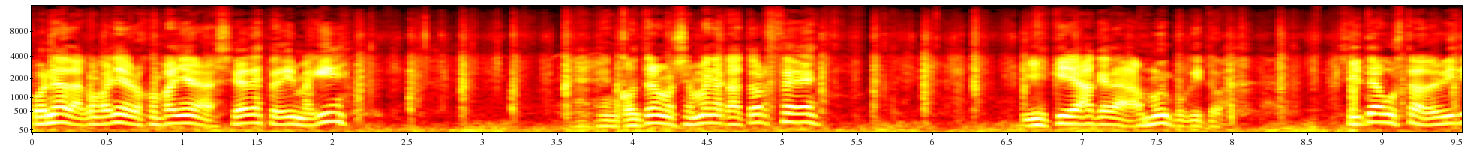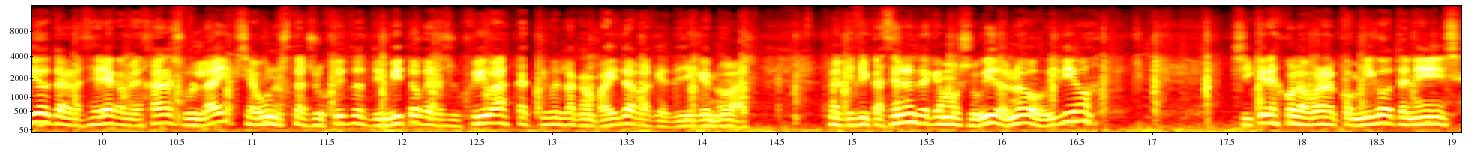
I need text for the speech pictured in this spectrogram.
Pues nada, compañeros, compañeras, voy a despedirme aquí. Encontramos semana 14 y que ya queda muy poquito. Si te ha gustado el vídeo, te agradecería que me dejaras un like. Si aún no estás suscrito, te invito a que te suscribas, que actives la campanita para que te lleguen nuevas notificaciones de que hemos subido nuevo vídeo. Si quieres colaborar conmigo, tenéis.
